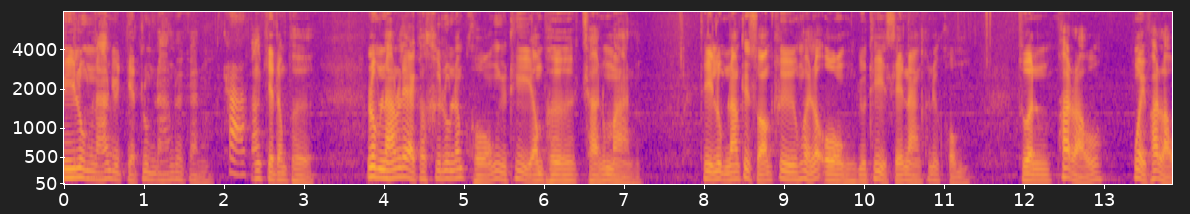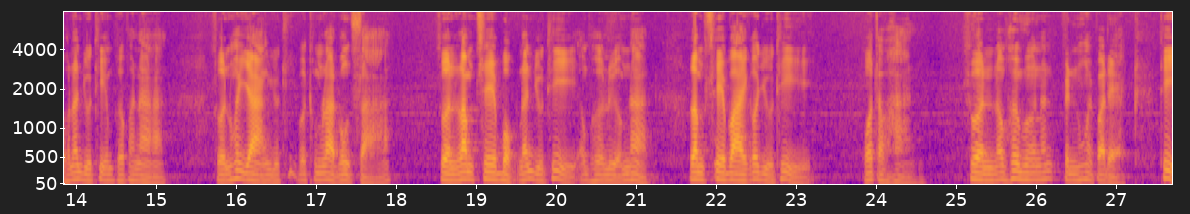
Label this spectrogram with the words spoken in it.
มีลุ่มน้ำอยู่เจ็ดลุ่มน้ำด้วยกันค่ะทั้งเจ็ดอำเภอ ลุ่มน้ำแรกก็คือลุ่มน้ำโขงอยู่ที่อำเภอชานุมาน ที่ลุ่มน้ำที่สองคือห้วยละโองอยู่ที่เสนางคณิคม ส่วนพระเหลาห้วยพระเหลานั้นอยู่ที่อำเภอพนา ส่วนห้วยยางอยู่ที่ปทุมราชวงศาส่วนลำเชบกนั้นอยู่ที่อำเภอเรืออำนาจลำเชบายก็อยู่ที่วัดตะพาน ส่วนอำเภอเมืองนั้นเป็นห้วยปลาแดกที่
